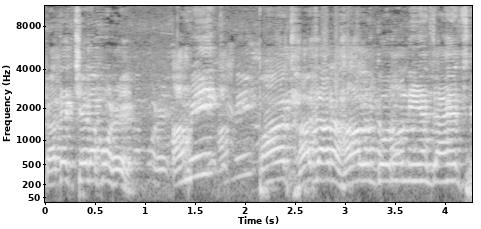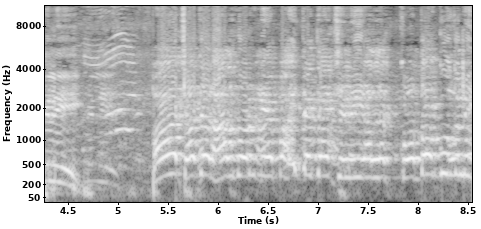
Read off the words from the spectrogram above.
কাদের ছেলে পড়ে। আমি পাঁচ হাজার হাল গরু নিয়ে যাইছিলি পাঁচ হাজার হাল গরু নিয়ে বাড়িতে যাচ্ছিলি কত গুদলি,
